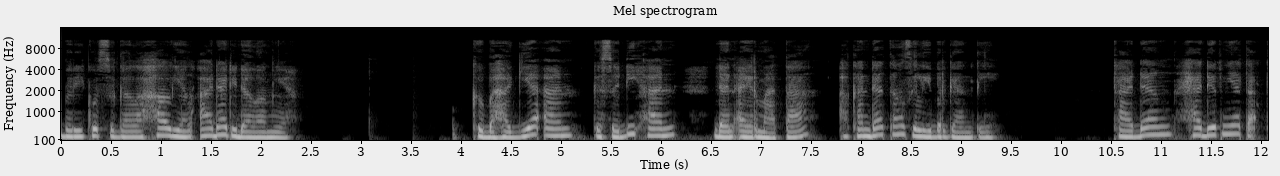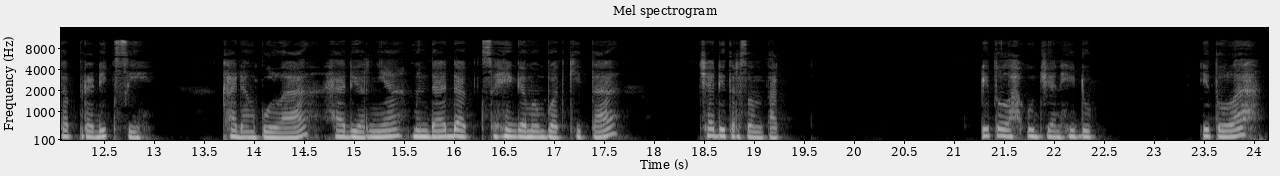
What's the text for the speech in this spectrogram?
berikut segala hal yang ada di dalamnya. Kebahagiaan, kesedihan, dan air mata akan datang silih berganti. Kadang hadirnya tak terprediksi. Kadang pula hadirnya mendadak sehingga membuat kita jadi tersentak. Itulah ujian hidup. Itulah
